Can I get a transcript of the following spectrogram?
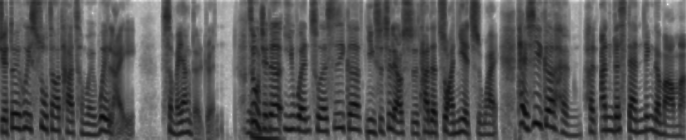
绝对会塑造他成为未来什么样的人。所以我觉得伊文除了是一个饮食治疗师，他的专业之外，他也是一个很很 understanding 的妈妈，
